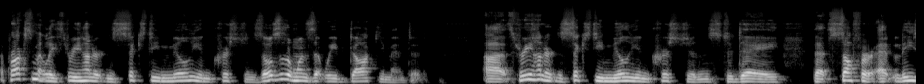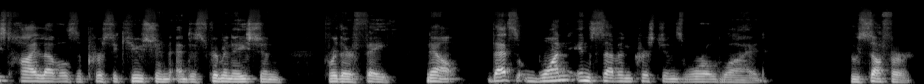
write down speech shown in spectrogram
approximately 360 million Christians. Those are the ones that we've documented. Uh, 360 million Christians today that suffer at least high levels of persecution and discrimination for their faith. Now, that's one in seven Christians worldwide who suffer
